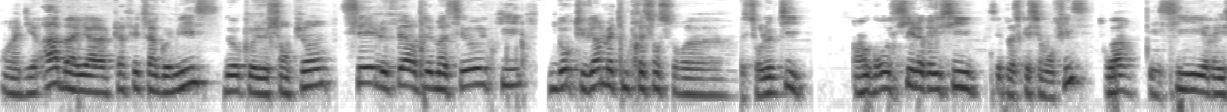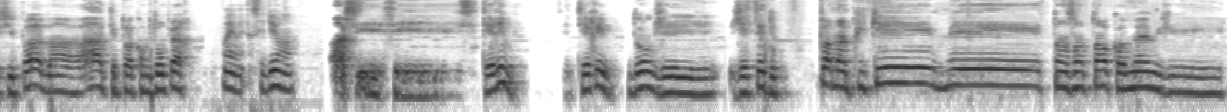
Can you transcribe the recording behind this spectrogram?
on va dire ah ben il y a Café Tchangomis, donc euh, le champion, c'est le père de Maceo qui donc tu viens mettre une pression sur euh, sur le petit. En gros, s'il réussit, c'est parce que c'est mon fils, tu vois. Et s'il réussit pas, ben ah t'es pas comme ton père. Ouais, ouais c'est dur. Hein. Ah c'est c'est c'est terrible, c'est terrible. Donc j'ai j'essaie de pas m'impliquer, mais de temps en temps quand même, j'ai.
